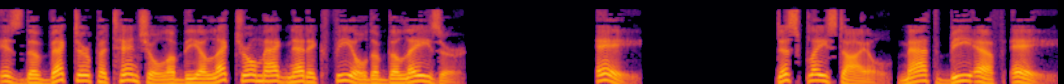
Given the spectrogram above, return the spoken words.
is the vector potential of the electromagnetic field of the laser a. Display style math a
